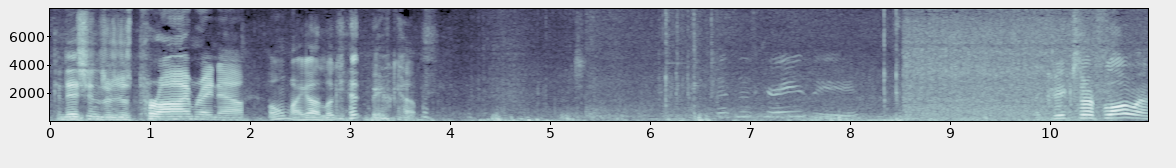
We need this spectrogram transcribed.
Conditions are just prime right now. Oh my god, look at Bear Cup. This is crazy. The creeks are flowing.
